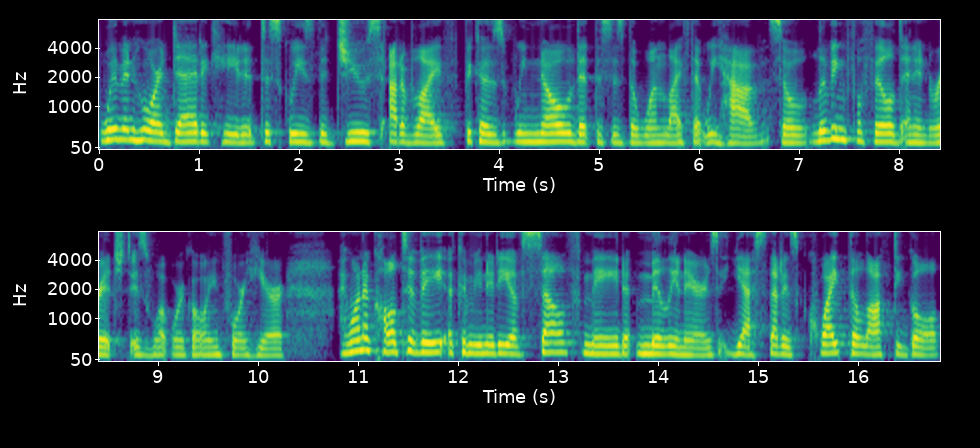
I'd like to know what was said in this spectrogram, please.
women who are dedicated to squeeze the juice out of life because we know that this is the one life that we have. So living fulfilled and enriched is what we're going for here. I want to cultivate a community of self made millionaires. Yes, that is quite the lofty goal,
